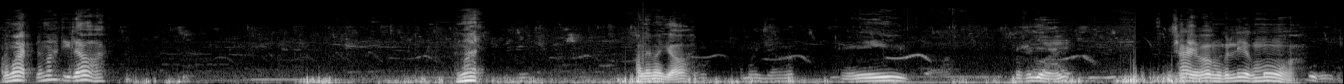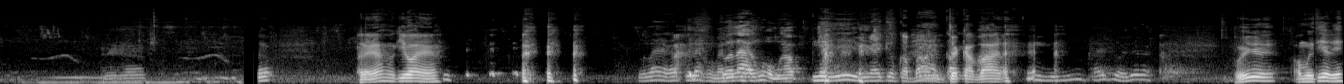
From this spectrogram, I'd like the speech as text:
น้ำมัดน้ำมัดอีกแล้วเหรอน้ำมัดเอาอะไรมาอีกเหรอทำไมยังครับเฮ้ยปลาขยงใช่ว่ามันก็เรียกมั่วอะไรครับอะไรนะเมื่อกี้ว่าอะไรนะ ตัวแรกครับตัวแรกของนั้นตัวแรกของผมครับ นี่ยังไงเกือบกลับบ้าน จะกลับบ้านแล้วนี่ใช้สวยด้วยนะเฮ้ยเอามือเทียบดิ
